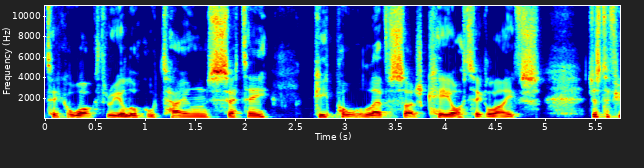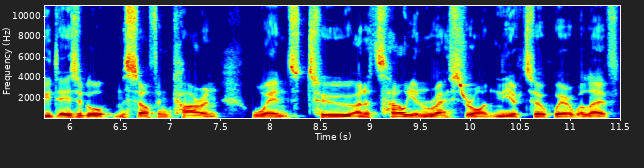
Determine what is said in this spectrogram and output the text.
take a walk through your local town, city, People live such chaotic lives. Just a few days ago, myself and Karen went to an Italian restaurant near to where we live.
